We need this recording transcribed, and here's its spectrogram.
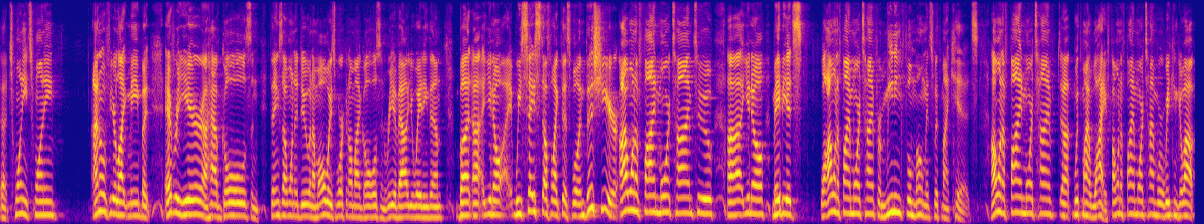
2020, uh, I don't know if you're like me, but every year I have goals and things I want to do, and I'm always working on my goals and reevaluating them. But, uh, you know, we say stuff like this Well, in this year, I want to find more time to, uh, you know, maybe it's well, I want to find more time for meaningful moments with my kids. I want to find more time uh, with my wife. I want to find more time where we can go out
